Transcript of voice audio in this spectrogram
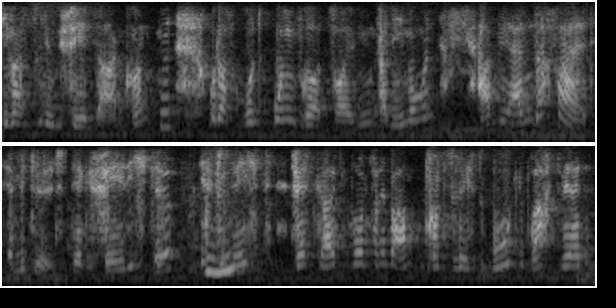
die was zu dem Geschehen sagen konnten. Und aufgrund unserer Zeugenvernehmungen haben wir einen Sachverhalt ermittelt. Der Geschädigte ist mhm. zunächst festgehalten worden von den Beamten, konnte zunächst zu Boden gebracht werden,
